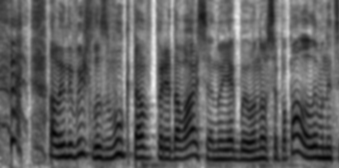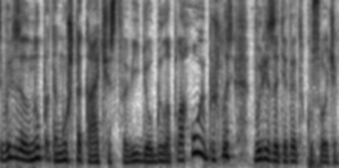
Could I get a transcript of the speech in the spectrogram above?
але не вийшло, звук там передавався. Ну, якби воно все попало, але вони це вирізали. Ну, тому що качество відео було плохое, і прийшлось вирізати цей кусочок.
